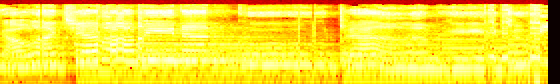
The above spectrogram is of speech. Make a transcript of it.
Kaulah jaminanku dalam hidupku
